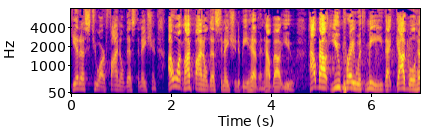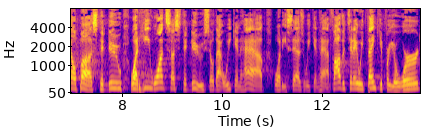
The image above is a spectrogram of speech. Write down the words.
get us to our final destination. I want my final destination to be heaven. How about you? How about you pray with me that God will help us to do what he wants us to do so that we can have what he says we can have. Father, today we thank you for your word.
